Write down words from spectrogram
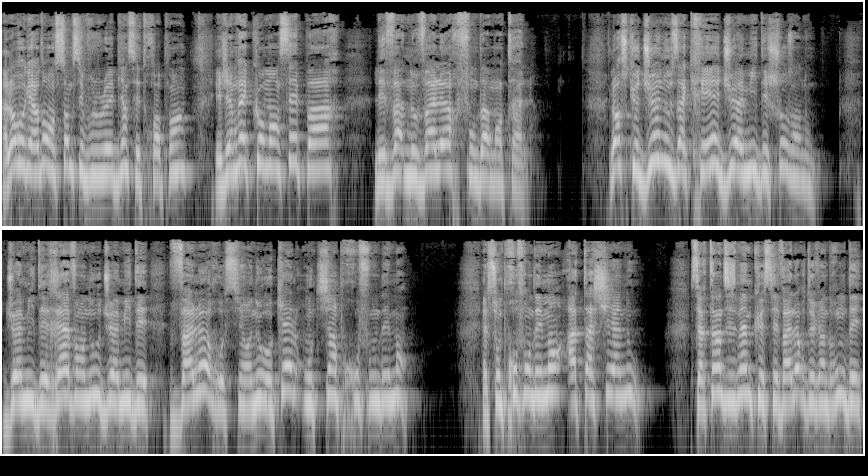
Alors regardons ensemble, si vous voulez bien, ces trois points. Et j'aimerais commencer par nos valeurs fondamentales. Lorsque Dieu nous a créés, Dieu a mis des choses en nous. Dieu a mis des rêves en nous, Dieu a mis des valeurs aussi en nous auxquelles on tient profondément. Elles sont profondément attachées à nous. Certains disent même que ces valeurs deviendront des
